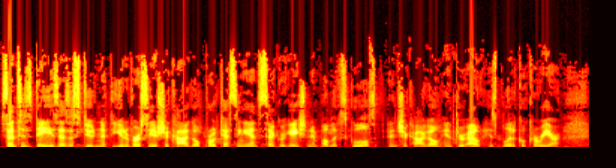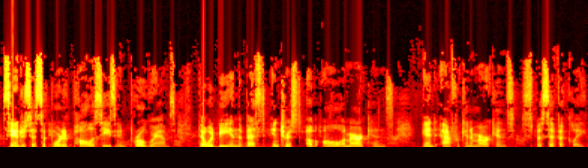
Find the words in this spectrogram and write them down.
Since his days as a student at the University of Chicago protesting against segregation in public schools in Chicago and throughout his political career, Sanders has supported policies and programs that would be in the best interest of all Americans and African Americans specifically.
